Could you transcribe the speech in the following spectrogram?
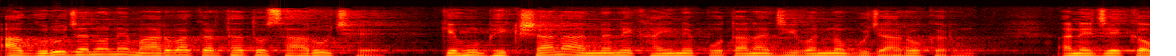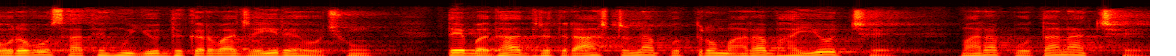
આ ગુરુજનોને મારવા કરતાં તો સારું છે કે હું ભિક્ષાના અન્નને ખાઈને પોતાના જીવનનો ગુજારો કરું. અને જે કૌરવો સાથે હું યુદ્ધ કરવા જઈ રહ્યો છું, તે બધા ધૃતરાષ્ટ્રના પુત્રો મારા ભાઈઓ જ છે, મારા પોતાના જ છે.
